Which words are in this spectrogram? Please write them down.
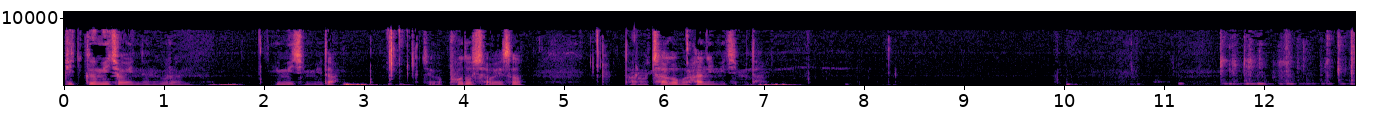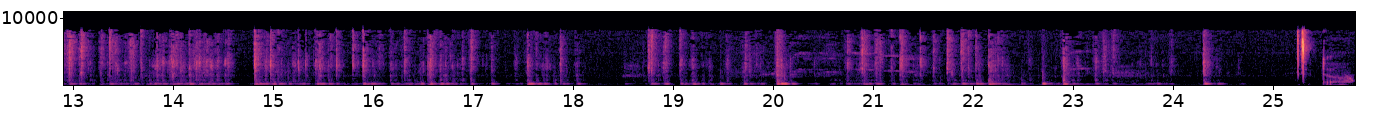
빗금이 져 있는 그런 이미지입니다. 제가 포토샵에서 따로 작업을 한 이미지입니다. 자,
